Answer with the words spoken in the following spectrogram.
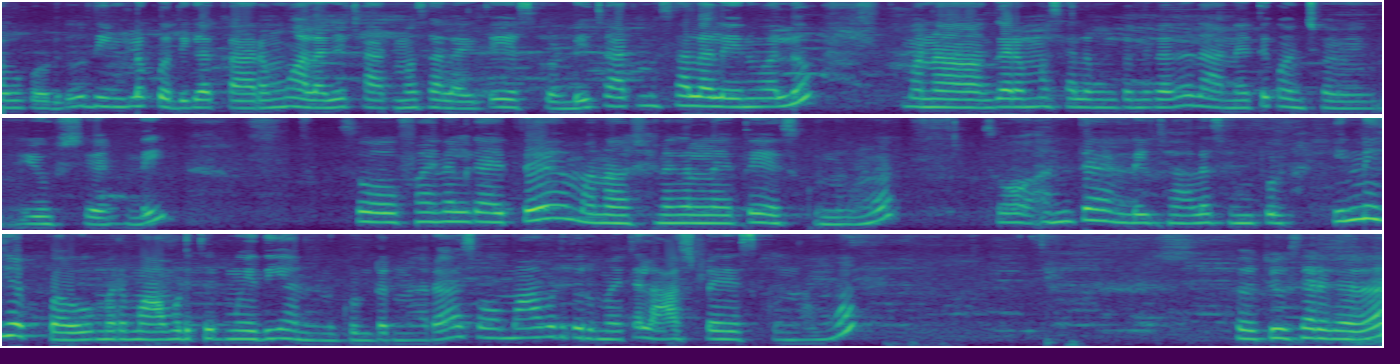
అవ్వకూడదు. దీంట్లో కొద్దిగా కారము అలాగే చాట్ మసాలా అయితే వేసుకోండి. చాట్ మసాలా లేని వాళ్ళు మన గరం మసాలా ఉంటుంది కదా దాన్ని అయితే కొంచెం యూస్ చేయండి. సో ఫైనల్గా అయితే మన శనగలను అయితే వేసుకున్నాము. సో అంతే అండి చాలా సింపుల్. ఇన్ని చెప్పావు మరి మామిడి తురుము ఇది అని అనుకుంటున్నారా? సో మామిడి తురుము అయితే లాస్ట్లో వేసుకున్నాము. సో చూసారు కదా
